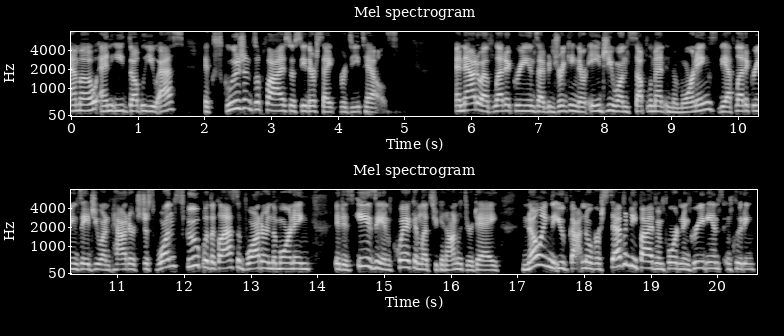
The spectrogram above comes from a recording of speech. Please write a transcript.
M O N E W S. Exclusions apply, so see their site for details. And now to Athletic Greens. I've been drinking their AG1 supplement in the mornings. The Athletic Greens AG1 powder, it's just one scoop with a glass of water in the morning. It is easy and quick and lets you get on with your day knowing that you've gotten over 75 important ingredients, including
